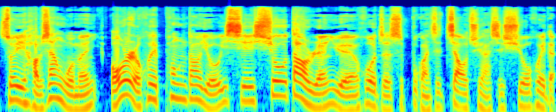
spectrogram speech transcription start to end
所以好像我们偶尔会碰到有一些修道人员，或者是不管是教区还是修会的，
